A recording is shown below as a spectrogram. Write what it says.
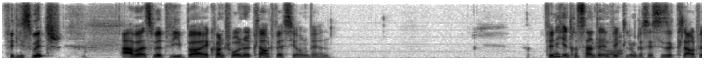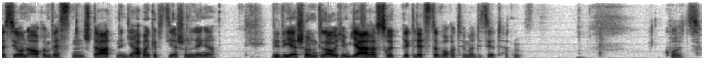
Für die Switch? Aber es wird wie bei Control eine Cloud-Version werden. Finde ich interessante ja. Entwicklung, dass jetzt diese Cloud-Version auch im Westen starten. In Japan gibt es die ja schon länger. Wie wir ja schon, glaube ich, im Jahresrückblick letzte Woche thematisiert hatten. Kurz.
